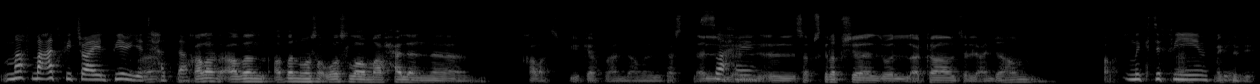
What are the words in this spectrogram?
ما ما عاد في trial period آه، حتى. خلاص اظن أظن وصلوا مرحلة إن خلاص يكفي عندهم صحيح. ال subscriptions وال accounts اللي عندهم خلاص. مكتفيين فيه. مكتفيين.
